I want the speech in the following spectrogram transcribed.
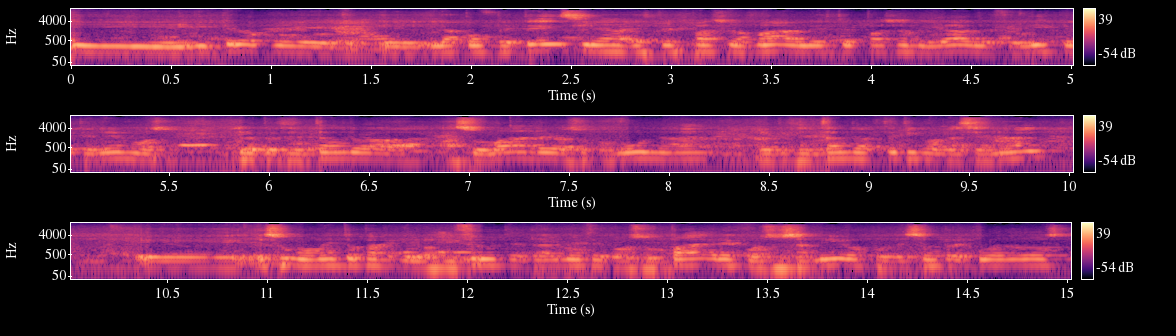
y, creo que eh, la competencia, este espacio amable, este espacio amigable, feliz que tenemos representando a, su barrio, a su comuna, representando a Atlético Nacional, eh, es un momento para que los disfruten realmente con sus padres, con sus amigos, porque son recuerdos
